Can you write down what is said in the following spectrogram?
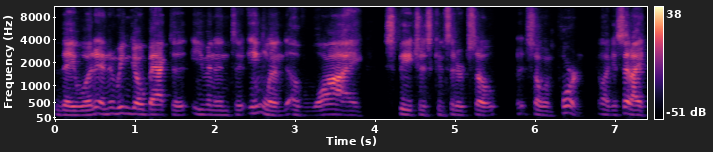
they would? And we can go back to even into England of why speech is considered so so important. Like I said, I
